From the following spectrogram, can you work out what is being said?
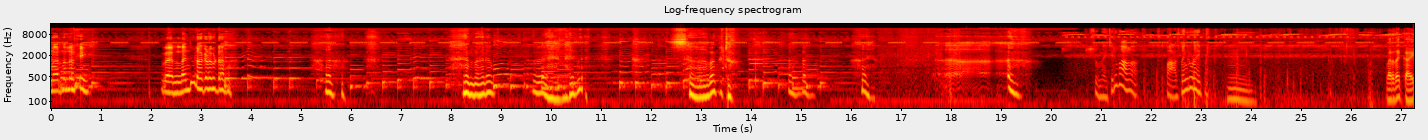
ഡേ വെള്ളം ചൂടാക്കണ കൂട്ടാ. എന്നാലും വേണ്ട ശാപം കിട്ടും. സുമേച്ചൊരു പാവാ. പാസ് ഭയങ്കര ഉടായിപ്പ വെറുതെ കൈ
